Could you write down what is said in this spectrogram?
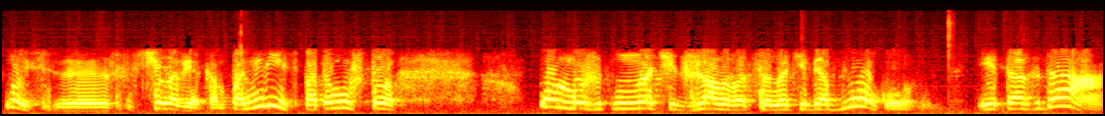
ну, с, э, с человеком, помирись, потому что он может начать жаловаться на тебя Богу, и тогда,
